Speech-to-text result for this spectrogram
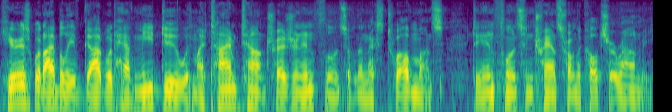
here's what I believe God would have me do with my time, talent, treasure, and influence over the next 12 months to influence and transform the culture around me.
